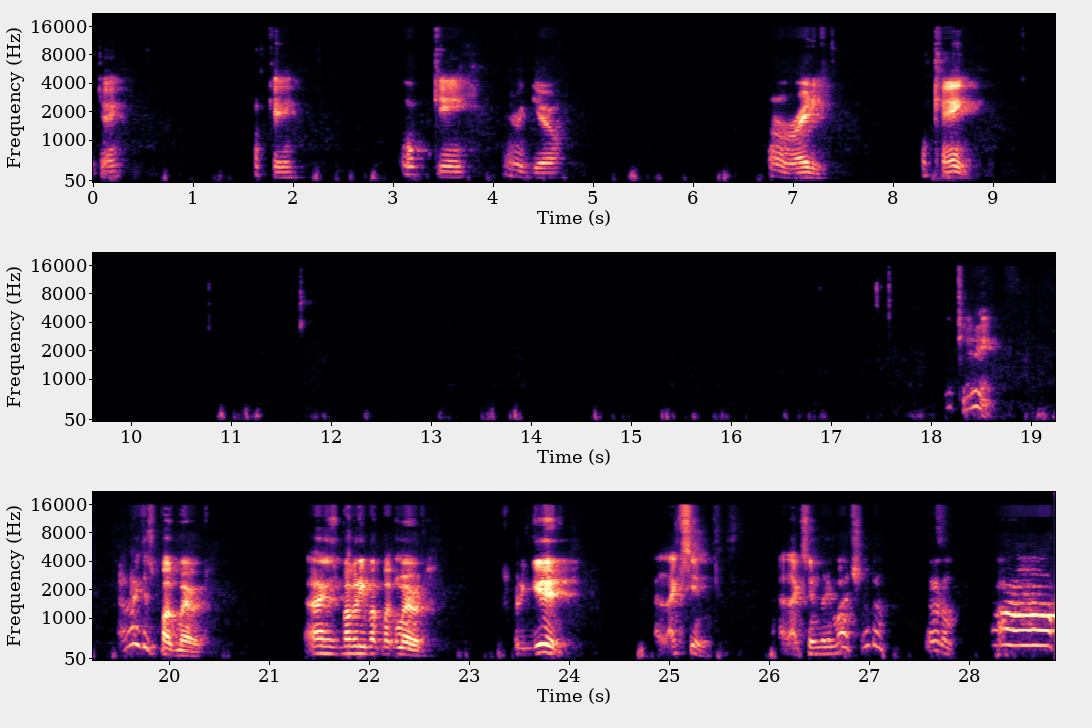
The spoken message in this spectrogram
Okay. Okay. Okay. There we go. Alrighty. Okay. Okay. I like this bug mode. I like this buggity bug bug mode. It's pretty good. I like him. I like him very much. Look at him. Look at him. Oh,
